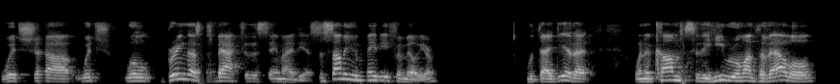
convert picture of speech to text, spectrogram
which uh, which will bring us back to the same idea. So some of you may be familiar with the idea that when it comes to the Hebrew month of Elul,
